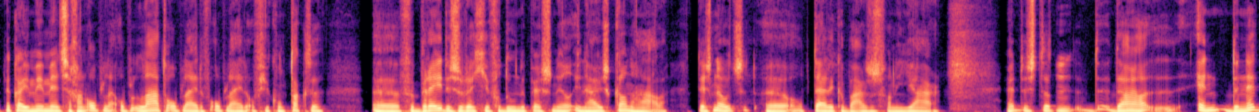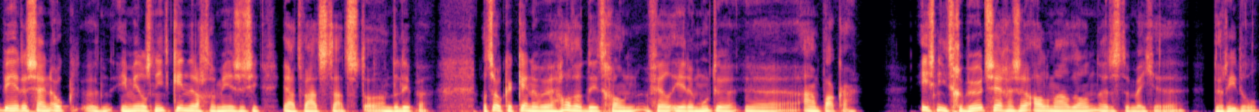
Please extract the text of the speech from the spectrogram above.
Dan kan je meer mensen gaan ople op, laten opleiden of opleiden of je contacten verbreden, zodat je voldoende personeel in huis kan halen. Desnoods uh, op tijdelijke basis van een jaar. He, dus dat, mm. daar, en de netbeheerders zijn ook uh, inmiddels niet kinderachtig meer. Ze zien, ja, het water staat aan de lippen. Dat ze ook erkennen, we hadden dit gewoon veel eerder moeten uh, aanpakken. Is niet gebeurd, zeggen ze allemaal dan. Dat is een beetje de, de riedel.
